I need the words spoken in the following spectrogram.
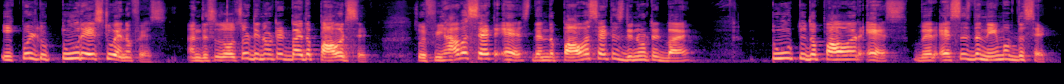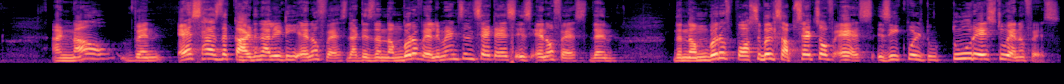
equal to 2 raised to n of S and this is also denoted by the power set. So if we have a set S, then the power set is denoted by 2 to the power S, where S is the name of the set. And now when S has the cardinality n of S, that is the number of elements in set S is n of S, then the number of possible subsets of S is equal to 2 raised to n of S.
